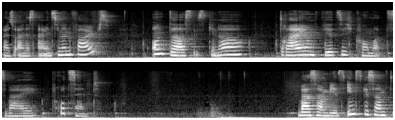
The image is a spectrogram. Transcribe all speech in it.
also eines einzelnen Falls. Und das ist genau 43,2 Prozent. Was haben wir jetzt insgesamt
